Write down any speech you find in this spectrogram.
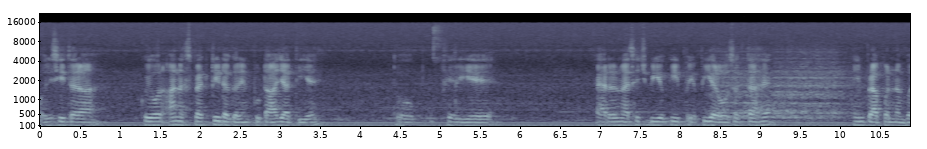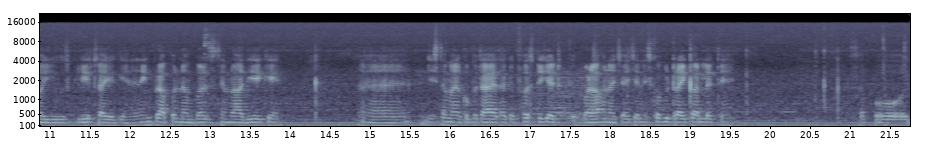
और इसी तरह कोई और अनएक्सपेक्टेड अगर इनपुट आ जाती है तो फिर ये एरर मैसेज भी अपीयर हो सकता है। Improper number use please try again improper number से हमरा दिए कि जिस तरह मैंने को बताया था कि फ़र्स्ट डिजिट बड़ा होना चाहिए, चलिए इसको भी ट्राई कर लेते हैं। सपोज़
